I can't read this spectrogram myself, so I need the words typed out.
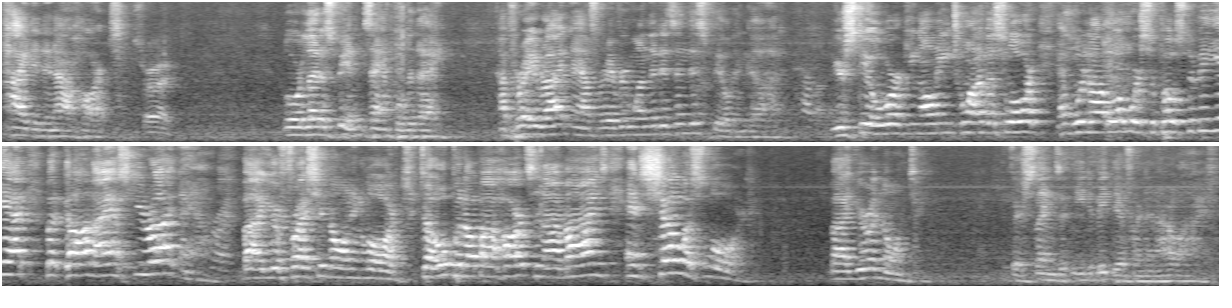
hide it in our hearts. That's right. Lord, let us be an example today. I pray right now for everyone that is in this building, God. You're still working on each one of us, Lord, and we're not what we're supposed to be yet. But God, I ask you right now, by your fresh anointing, Lord, to open up our hearts and our minds and show us, Lord, by your anointing, if there's things that need to be different in our life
